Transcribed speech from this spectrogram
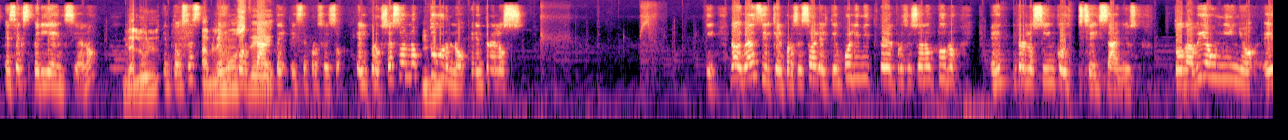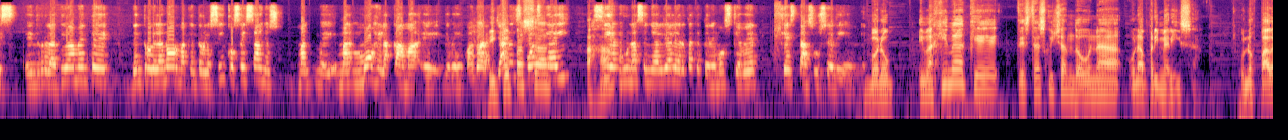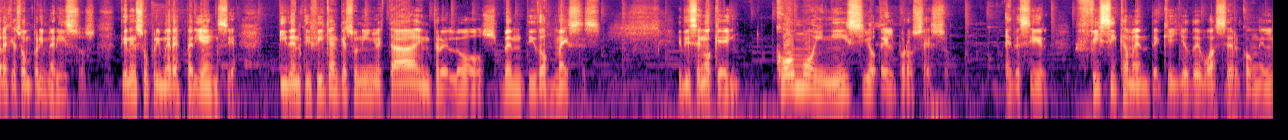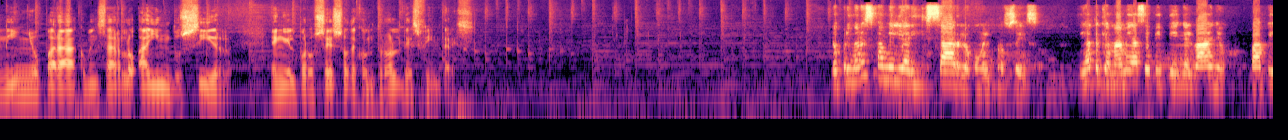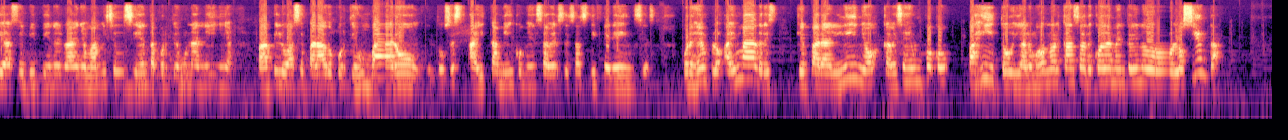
esa experiencia, ¿no? Dalul, entonces hablemos es importante ese proceso. El proceso nocturno entre los no, iba a decir que el proceso, el tiempo límite del proceso nocturno es entre los 5 y 6 años. Todavía un niño es relativamente dentro de la norma que entre los 5 o 6 años moje la cama eh, de vez en cuando. Ahora, ya después de ahí sí es una señal de alerta que tenemos que ver qué está sucediendo. Bueno, imagina que te está escuchando una, una primeriza unos padres que son primerizos, tienen su primera experiencia, identifican que su niño está entre los 22 meses y dicen, ok, ¿cómo inicio el proceso? Es decir, físicamente, ¿qué yo debo hacer con el niño para comenzarlo a inducir en el proceso de control de esfínteres? Lo primero es familiarizarlo con el proceso. Fíjate que mami hace pipí en el baño, papi hace pipí en el baño, mami se sienta porque es una niña, papi lo hace parado porque es un varón. Entonces ahí también comienza a verse esas diferencias. Por ejemplo, hay madres que para el niño, que a veces es un poco bajito y a lo mejor no alcanza adecuadamente el inodoro, lo sienta.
